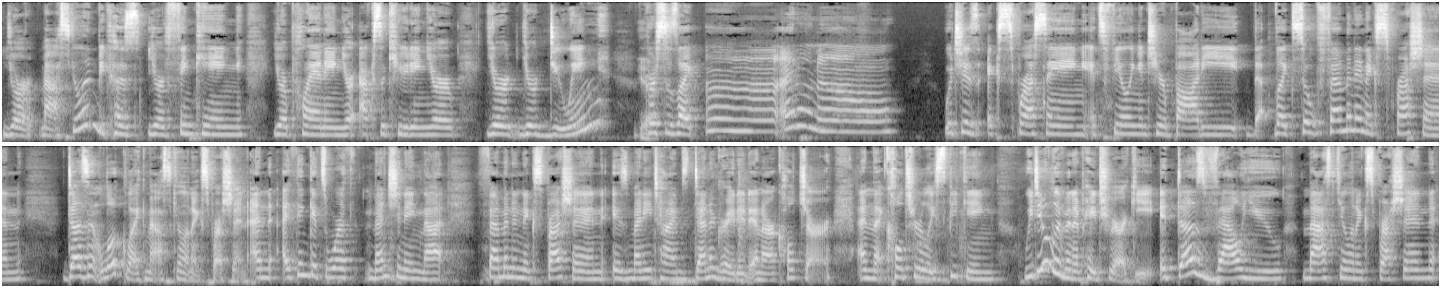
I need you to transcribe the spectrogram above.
your masculine because you're thinking, you're planning, you're executing, you're, you're, you're doing versus like, uh, I don't know. Which is expressing, it's feeling into your body. That, like, so feminine expression doesn't look like masculine expression. And I think it's worth mentioning that feminine expression is many times denigrated in our culture. And that culturally speaking, we do live in a patriarchy. It does value masculine expression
